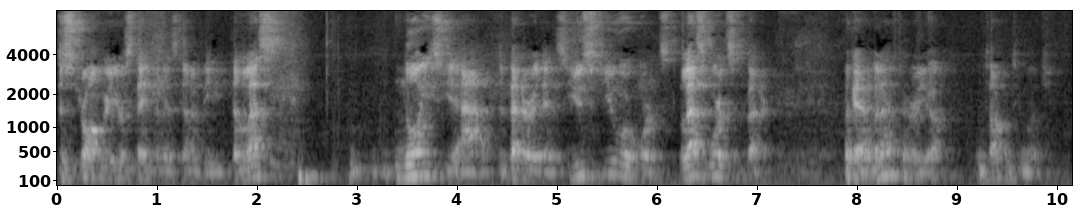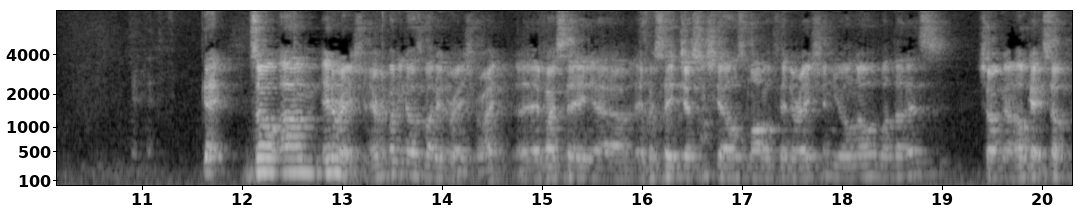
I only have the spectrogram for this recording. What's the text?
the stronger your statement is going to be. The less noise you add, the better it is. Use fewer words. Less words is better. Okay, I'm going to have to hurry up. I'm talking too much. Okay, so um, iteration. Everybody knows about iteration, right? Uh, if I say uh, if I say Jesse Schell's model of iteration, you all know what that is. Showing okay, so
